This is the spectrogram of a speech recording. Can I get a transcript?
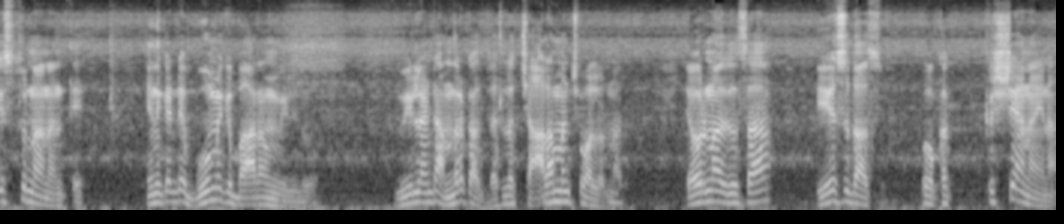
ఇస్తున్నాను అంతే. ఎందుకంటే భూమికి భారం వీళ్ళు. వీళ్ళంటే అందరూ కాదు అసలు చాలా మంచి వాళ్ళు ఉన్నారు. ఎవరున్నా తెలుసా? యేసుదాసు ఒక క్రిస్టియన్ ఆయన.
